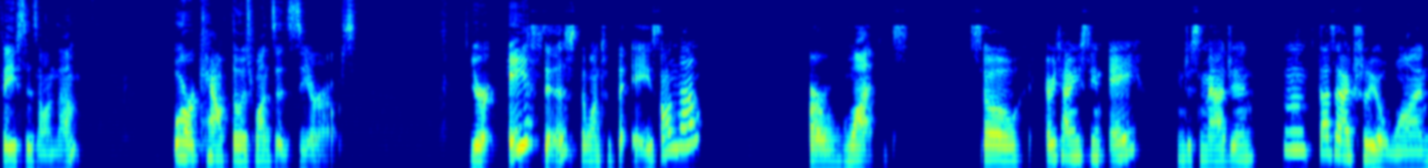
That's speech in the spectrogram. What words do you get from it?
faces on them, or count those ones as zeros. Your aces, the ones with the A's on them, are ones. So every time you see an A, you just imagine, hmm, that's actually a one.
